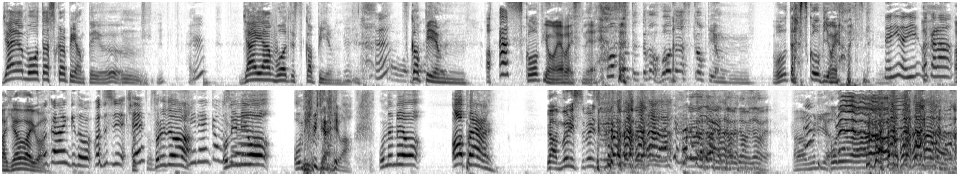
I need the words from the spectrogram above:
ジャイアンウォータースカーピオンっていう、うん。ジャイアンウォータースカーピオン。スカーピオン。あ、スコーピオンはやばいですね。スカーピオンって言っても、ウォータースカーピオン。ウォータースコーピオンやばいですね。なになにわからん。あ、やばいわ。わからんけど、私、え？それではおもしれん。耳を、お耳じゃないわ。お耳を、オープンいや、無理っす、無理っす、無理っす。これはダメ、ダメ、ダメ、ダメ。あー、無理や。これは、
